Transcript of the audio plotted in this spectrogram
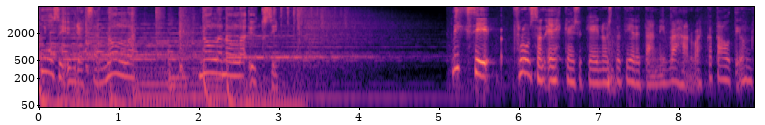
690 001. Miksi flunssan ehkäisykeinoista tiedetään niin vähän, vaikka tauti on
